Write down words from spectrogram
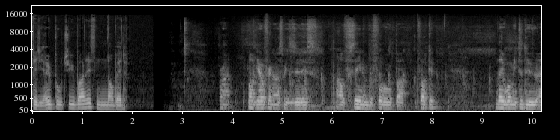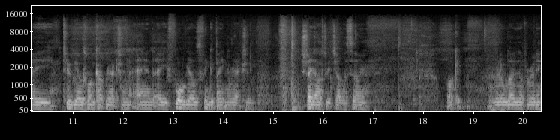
video brought to you by this knobhead. Right, my girlfriend asked me to do this. I've seen them before, but fuck it. They want me to do a two girls one cup reaction and a four girls finger painting reaction straight after each other. So fuck it. It all loaded up already.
